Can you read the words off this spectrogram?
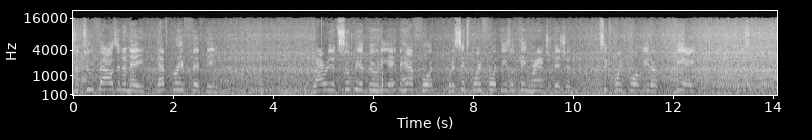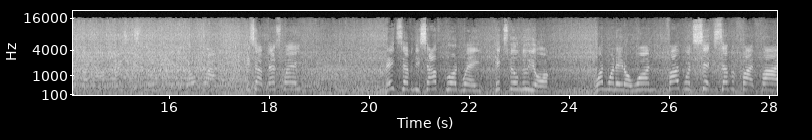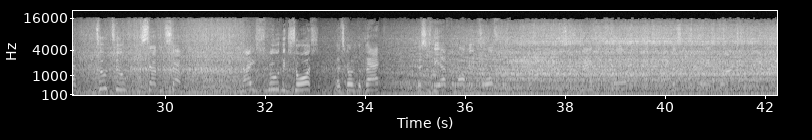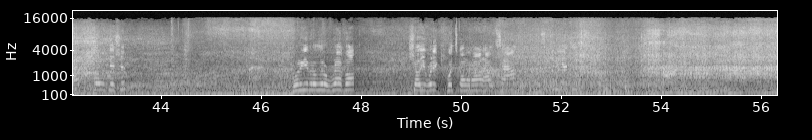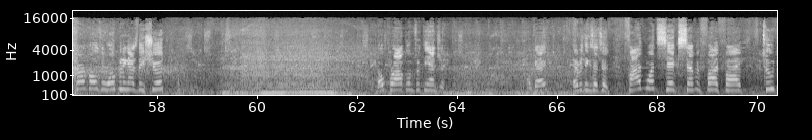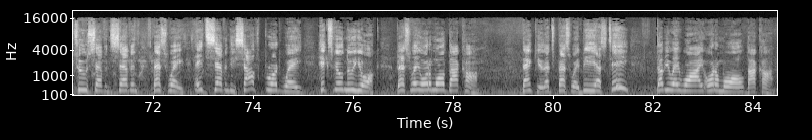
is a 2008 F350 Lariat Super Duty, 8.5 foot with a 6.4 diesel King Ranch edition, 6.4 liter V8. Listen to it right now, nice and smooth, no problem. It's our best way. 870 South Broadway, Hicksville, New York, 11801 516 755 2277. Nice smooth exhaust. Let's go to the back. This is the aftermarket exhaust. This is Magic Flow. Listen to it as you. Magic Flow edition. Want to give it a little rev up. Show you what it, what's going on, how it sounds. Listen to the engine. Turbos are opening as they should. No problems with the engine. Okay? Everything's that's it. 516-755-2277. Best way. 870 South Broadway, Hicksville, New York. BestWayAutomall.com. Thank you. That's Bestway. B-E-S-T W-A-Y Automall.com.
